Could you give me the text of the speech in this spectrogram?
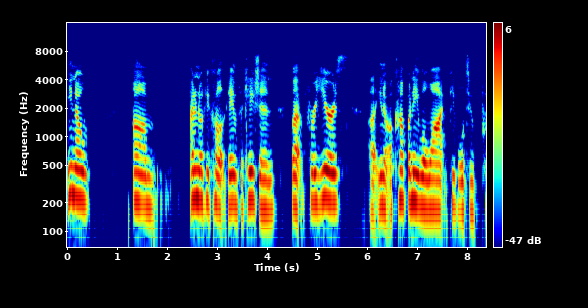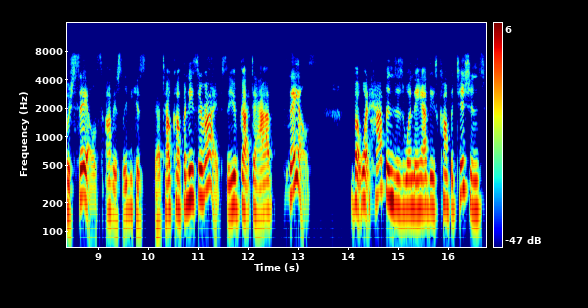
you know, um, I don't know if you call it gamification, but for years, uh, you know, a company will want people to push sales, obviously, because that's how companies survive. So you've got to have sales. But what happens is when they have these competitions,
